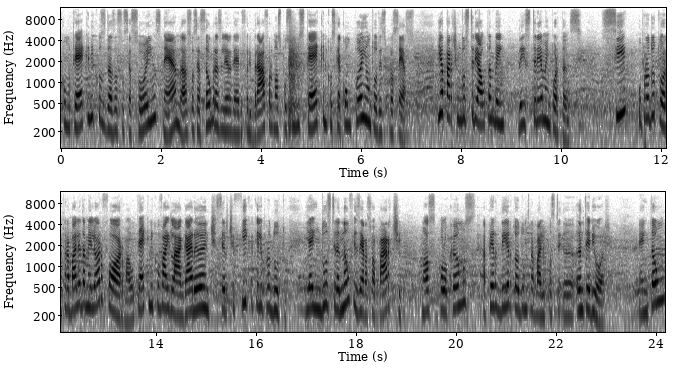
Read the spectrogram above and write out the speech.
como técnicos das associações, né, da Associação Brasileira da Erifor e Brafor, nós possuímos técnicos que acompanham todo esse processo. E a parte industrial também, de extrema importância. Se o produtor trabalha da melhor forma, o técnico vai lá, garante, certifica aquele produto e a indústria não fizer a sua parte, nós colocamos a perder todo um trabalho anterior. Então,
